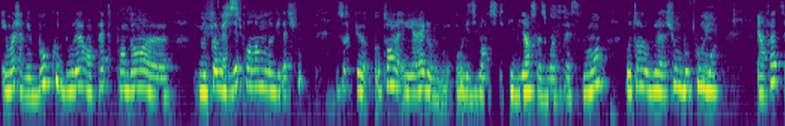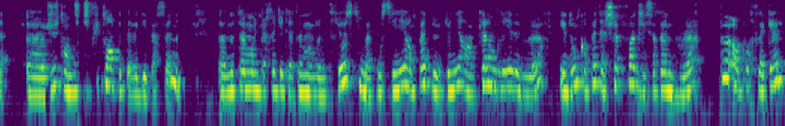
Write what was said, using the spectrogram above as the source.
Et moi, j'avais beaucoup de douleurs en fait pendant, euh, comme je disais, pendant mon ovulation. Sauf que autant les règles, on les identifie bien, ça se voit facilement, autant l'ovulation, beaucoup moins. Et en fait, euh, juste en discutant en fait avec des personnes, euh, notamment une personne qui était atteinte d'endométriose, qui m'a conseillé en fait de tenir un calendrier des douleurs. Et donc en fait, à chaque fois que j'ai certaines douleurs, peu importe laquelle,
